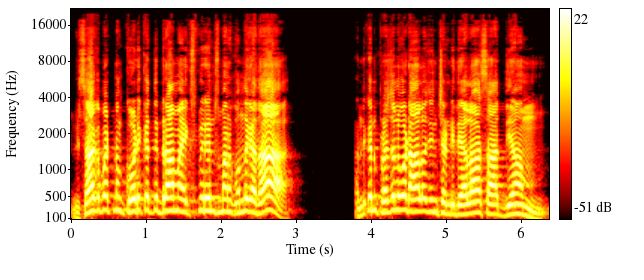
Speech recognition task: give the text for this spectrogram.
విశాఖపట్నం కోడికత్తి డ్రామా ఎక్స్పీరియన్స్ మనకు ఉంది కదా. అందుకని ప్రజలు కూడా ఆలోచించండి ఇది ఎలా సాధ్యం?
